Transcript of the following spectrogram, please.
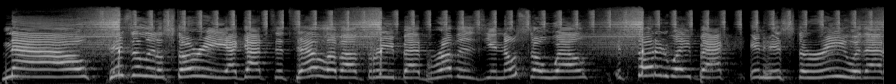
Now, here's a little story I got to tell about three bad brothers you know so well. It started way back in history with that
